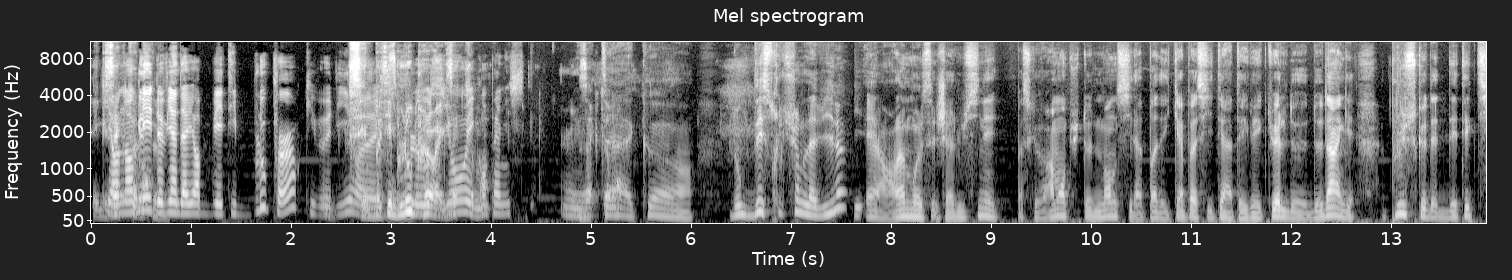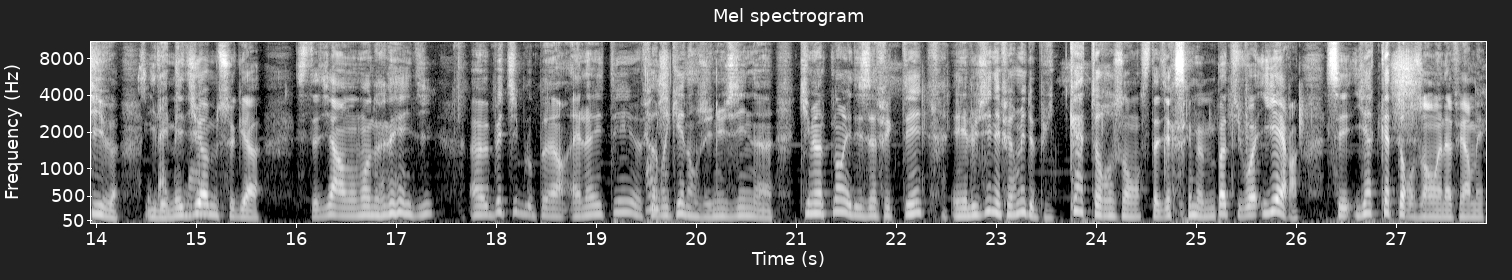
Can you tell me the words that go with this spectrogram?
qui en anglais devient d'ailleurs Betty Blooper, qui veut dire C'est euh, Betty Blooper, et compagnie. Exactement. D'accord. Donc destruction de la ville. Et alors là, moi, j'ai halluciné. Parce que vraiment, tu te demandes s'il a pas des capacités intellectuelles de, de dingue. Plus que d'être détective. Il est médium, ce gars. C'est-à-dire, à un moment donné, il dit... euh, Betty Blooper, elle a été euh, fabriquée dans une usine euh, qui maintenant est désaffectée et l'usine est fermée depuis 14 ans. C'est-à-dire que c'est même pas, tu vois, hier. C'est il y a 14 ans elle a fermé.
